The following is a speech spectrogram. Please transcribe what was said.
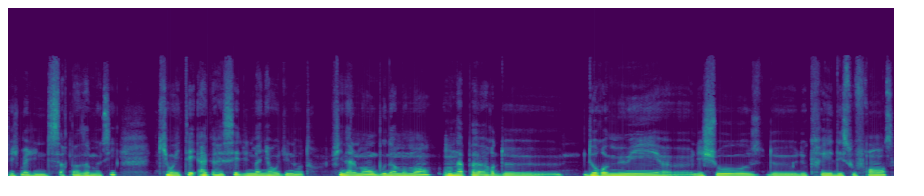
j'imagine certains hommes aussi, qui ont été agressés d'une manière ou d'une autre. Finalement, au bout d'un moment, on a peur de, de remuer euh, les choses, de, créer des souffrances.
